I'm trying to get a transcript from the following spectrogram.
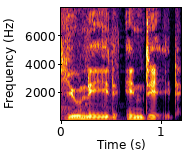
You need Indeed.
